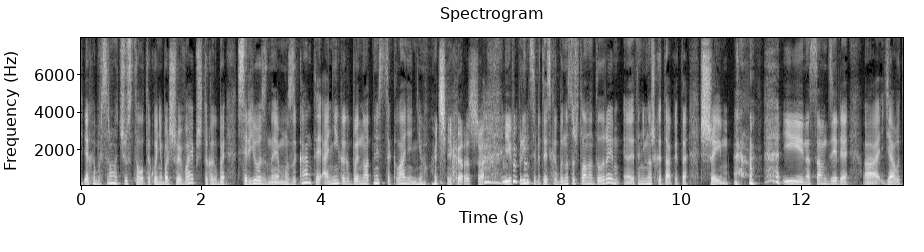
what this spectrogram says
я как бы все равно чувствовал такой небольшой вайб, что как бы серьезные музыканты, они как бы, ну, относятся к Лане не очень хорошо. И, в принципе, то есть, как бы, ну, слушать Лану Дел Рей, это немножко так, это шейм. И на самом деле а, я вот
